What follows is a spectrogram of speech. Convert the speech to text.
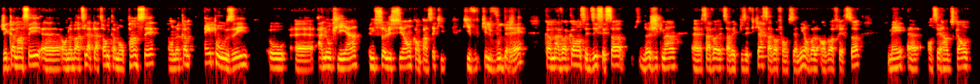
j'ai commencé, on a bâti la plateforme comme on pensait on a comme imposé euh, à nos clients une solution qu'on pensait qu'ils voudraient. Comme avocat, on s'est dit, c'est ça, logiquement, euh, ça, va, être plus efficace, ça va fonctionner, on va, offrir ça. Mais euh, on s'est rendu compte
